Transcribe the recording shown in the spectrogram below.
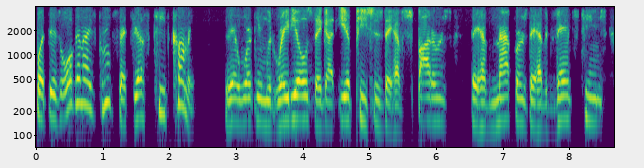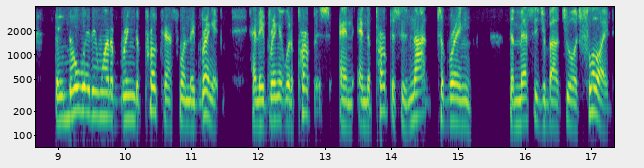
but there's organized groups that just keep coming. They're working with radios. They got earpieces. They have spotters. They have mappers. They have advanced teams. They know where they want to bring the protest when they bring it, and they bring it with a purpose. And and the purpose is not to bring the message about George Floyd.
